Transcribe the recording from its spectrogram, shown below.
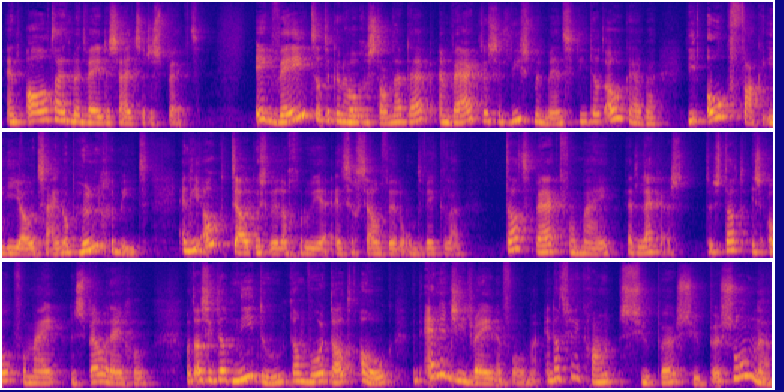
En altijd met wederzijds respect. Ik weet dat ik een hoge standaard heb en werk dus het liefst met mensen die dat ook hebben. Die ook vakidioot zijn op hun gebied. En die ook telkens willen groeien en zichzelf willen ontwikkelen. Dat werkt voor mij het lekkerst. Dus dat is ook voor mij een spelregel. Want als ik dat niet doe, dan wordt dat ook een energy drainer voor me. En dat vind ik gewoon super, super zonde.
